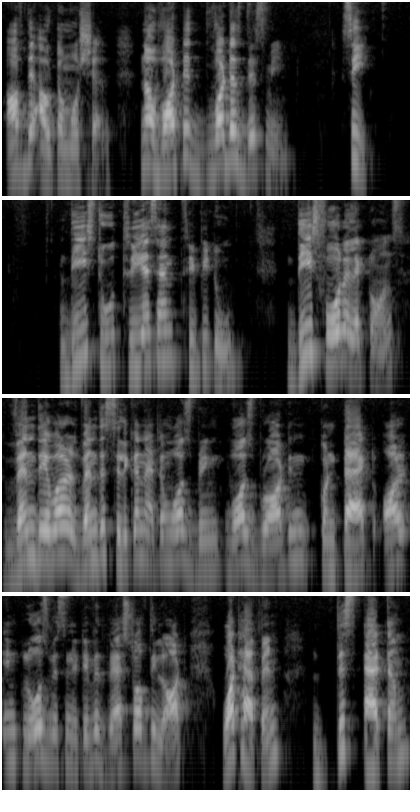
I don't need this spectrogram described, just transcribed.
of the outermost shell. Now what is what does this mean? See these two 3s and 3p2 these four electrons when they were when the silicon atom was bring was brought in contact or in close vicinity with rest of the lot what happened? This atom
